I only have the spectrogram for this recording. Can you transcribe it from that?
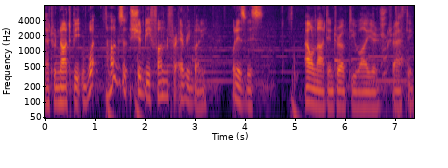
That would not be... What? Hugs should be fun for everybody. What is this? I will not interrupt you while you're crafting.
